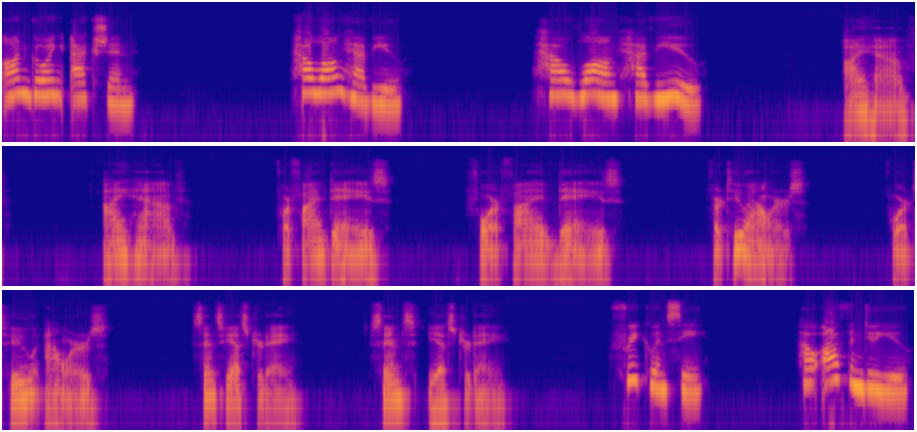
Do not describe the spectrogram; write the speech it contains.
Ongoing action. How long have you? How long have you? I have, I have, for five days, for five days, for two hours, for two hours, since yesterday, since yesterday, Frequency. How often do you?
